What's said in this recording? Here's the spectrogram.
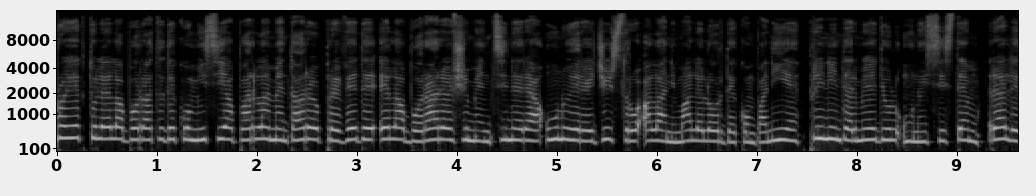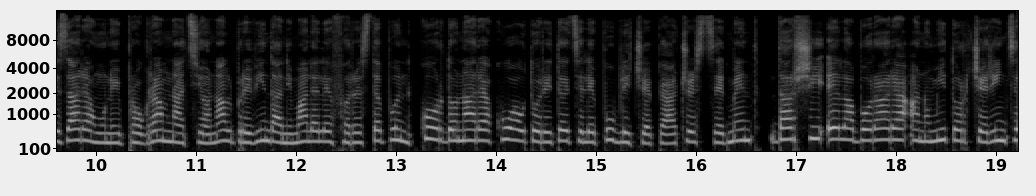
Proiectul elaborat de Comisia Parlamentară prevede elaborarea și menținerea unui registru al animalelor de companie prin intermediul unui sistem, realizarea unui program național privind animalele fără stăpân, coordonarea cu autoritățile publice pe acest segment, dar și elaborarea anumitor cerințe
